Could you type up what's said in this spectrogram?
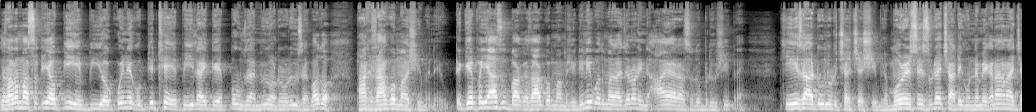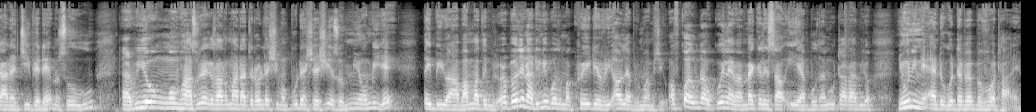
ကစားသမား17ယောက်ပြည့်ရင်ပြီးရောကွင်းထဲကိုပြစ်ထည့်ပေးလိုက်တဲ့ပုံစံမျိုးတော့တော်တော်လေးဆိုဘာလို့ ဘာကစားကွက်မှရှိမနေဘူးတကယ်ဖျားစုဘာကစားကွက်မှမရှိဒီနေ့ပွဲမှာဒါကျွန်တော်အနေနဲ့အားရတာဆိုလို့ဘယ်လိုရှိမလဲကေးစားတူလို့တစ်ချက်ချက်ရှိပြီမော်ရီဆစ်ဆိုတဲ့ခြာတင်ကိုနာမည်ခဏခဏကြားနေကြည့်ဖြစ်တယ်မဆိုးဘူးဒါရီယိုငုံဟာဆိုတဲ့ကစားသမားဒါကျွန်တော်လက်ရှိမှာပူတန်ရှယ်ရှိရဆိုမျောမိတယ်တိတ်ပြီးတော့ဘာမှသိမလို့အဲ့ပြောချင်တာဒီနေ့ပေါ်မှာ creativity outlet ဘယ်မှမရှိဘူး of course တော့ကွင်းလယ်မှာ McAllister AM ပုံစံမျိုးတာတာပြီးတော့ညိုးနီနဲ့ Ando ကို double before ထားတယ်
